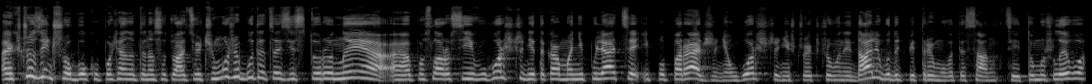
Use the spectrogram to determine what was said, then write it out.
А якщо з іншого боку поглянути на ситуацію, чи може бути це зі сторони е, посла Росії в Угорщині така маніпуляція і попередження Угорщині, що якщо вони далі будуть підтримувати санкції, то можливо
